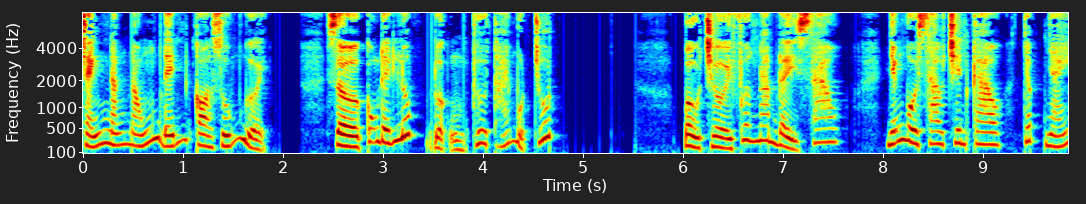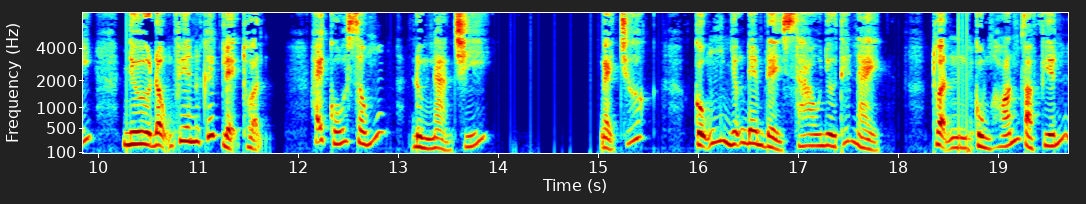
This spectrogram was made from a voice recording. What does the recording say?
tránh nắng nóng đến co rúm người. Giờ cũng đến lúc được thư thái một chút. Bầu trời phương Nam đầy sao, những ngôi sao trên cao nhấp nháy như động viên khích lệ Thuận. Hãy cố sống, đừng nản chí. Ngày trước, cũng những đêm đầy sao như thế này, Thuận cùng Hón và Phiến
